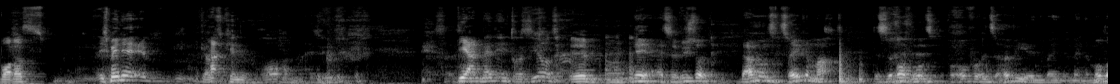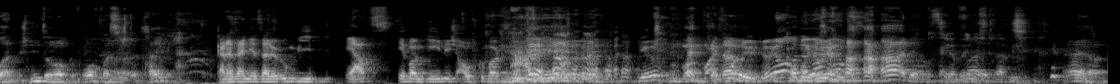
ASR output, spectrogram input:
war das. Ich meine, äh, Gab es keine Fragen. Also, die haben, nicht interessiert. Eben. Nee, also wie gesagt, wir haben uns zwei gemacht. Das war für uns, für unser Hobby. Und meine, meine Mutter hat mich nie danach gefragt, was ich da treibe. Kann ja sein, ihr seid ja irgendwie erzevangelisch aufgewachsen. Weiß man nicht, ne? Ja, ja, ja, der jeden wenig treffen. Ja, ja.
